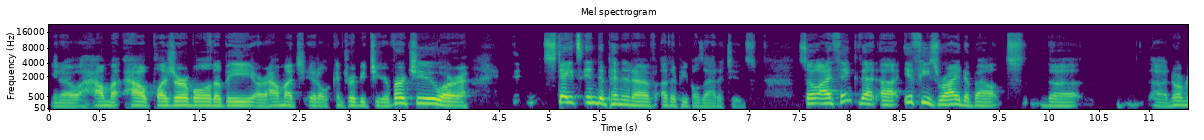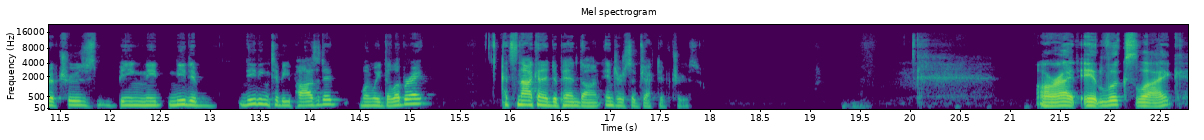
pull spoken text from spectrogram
you know how how pleasurable it'll be or how much it'll contribute to your virtue or states independent of other people's attitudes. So i think that uh, if he's right about the uh, normative truths being need, needed needing to be posited when we deliberate it's not going to depend on intersubjective truths. All right. It looks like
